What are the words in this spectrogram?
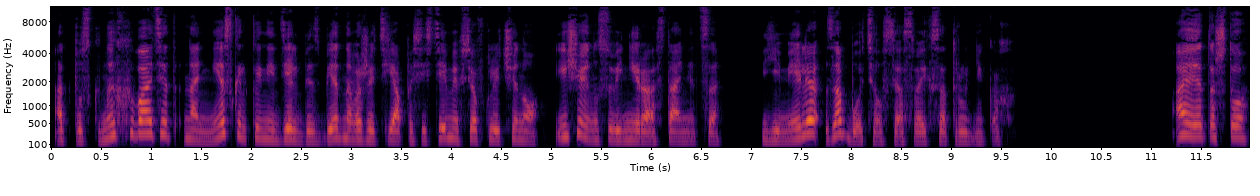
Отпускных хватит на несколько недель безбедного житья по системе «Все включено», еще и на сувениры останется. Емеля заботился о своих сотрудниках. «А это что,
